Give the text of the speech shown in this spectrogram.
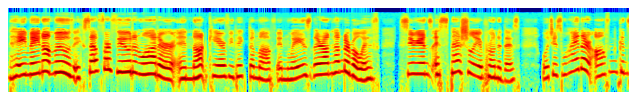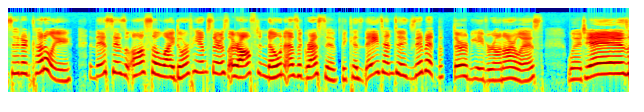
They may not move except for food and water and not care if you pick them up in ways they're uncomfortable with. Syrians especially are prone to this, which is why they're often considered cuddly. This is also why dwarf hamsters are often known as aggressive because they tend to exhibit the third behavior on our list, which is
